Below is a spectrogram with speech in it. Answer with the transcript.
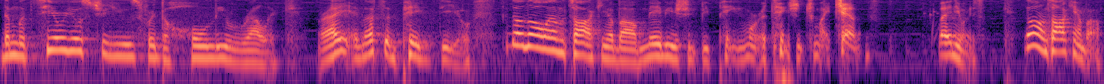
the materials to use for the holy relic, right? And that's a big deal. If you don't know what I'm talking about, maybe you should be paying more attention to my channel. But anyways, you know what I'm talking about.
